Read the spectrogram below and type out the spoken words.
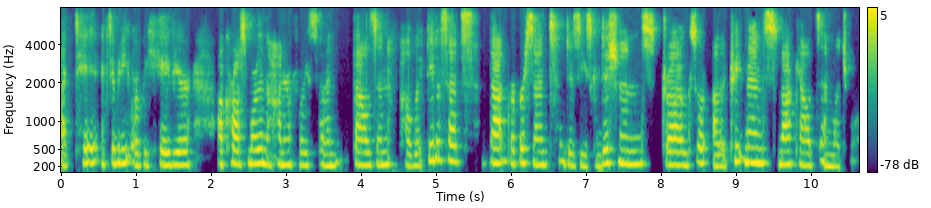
acti activity or behavior across more than 147,000 public datasets that represent disease conditions, drugs, or other treatments, knockouts, and much more.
